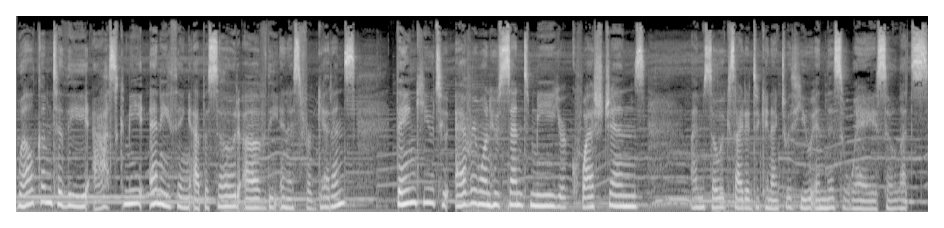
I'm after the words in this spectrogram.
Welcome to the Ask Me Anything episode of the Innisforgettance. Thank you to everyone who sent me your questions. I'm so excited to connect with you in this way, so let's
